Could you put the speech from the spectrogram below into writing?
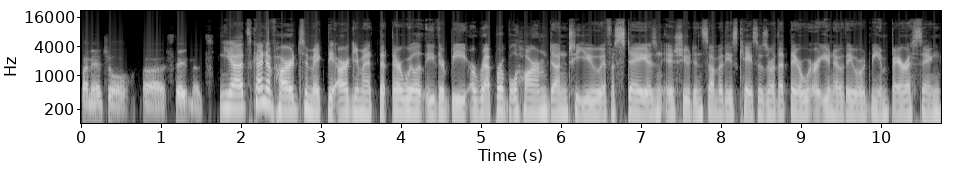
financial uh, statements. Yeah, it's kind of hard to make the argument that there will either be irreparable harm done to you if a stay isn't issued in some of these cases, or that they were, you know, they would be embarrassing,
